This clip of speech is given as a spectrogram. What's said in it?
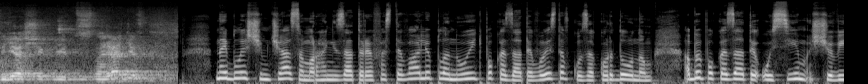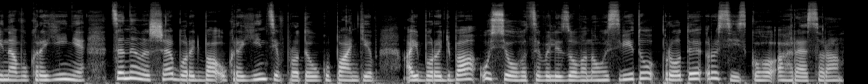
в ящик від снарядів. Найближчим часом організатори фестивалю планують показати виставку за кордоном, аби показати усім, що війна в Україні це не лише боротьба українців проти окупантів, а й боротьба усього цивілізованого світу проти російського агресора.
